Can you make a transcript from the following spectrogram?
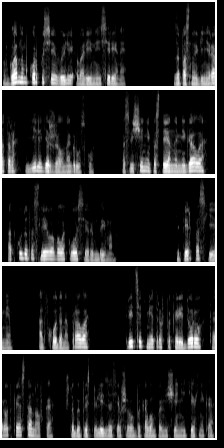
В главном корпусе выли аварийные сирены. Запасной генератор еле держал нагрузку. Освещение постоянно мигало, откуда-то слева волокло серым дымом. Теперь по схеме. От входа направо 30 метров по коридору короткая остановка, чтобы пристрелить засевшего в боковом помещении техника.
